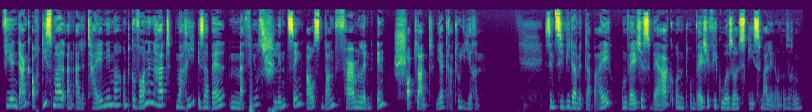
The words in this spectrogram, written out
Vielen Dank auch diesmal an alle Teilnehmer und gewonnen hat Marie-Isabel Matthews Schlinzing aus Dunfermline in Schottland. Wir gratulieren. Sind Sie wieder mit dabei? Um welches Werk und um welche Figur soll es diesmal in unserem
